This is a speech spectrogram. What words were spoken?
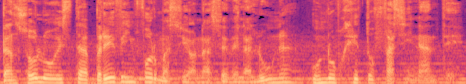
Tan solo esta breve información hace de la Luna un objeto fascinante,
